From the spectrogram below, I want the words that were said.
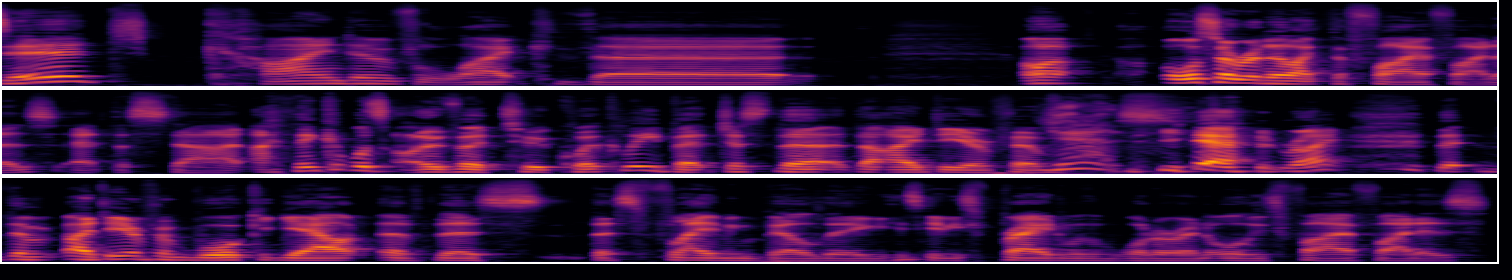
did kind of like the. Uh, also really like the firefighters at the start. I think it was over too quickly, but just the the idea of him. Yes. Yeah. Right. The, the idea of him walking out of this this flaming building. He's getting sprayed with water, and all these firefighters.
